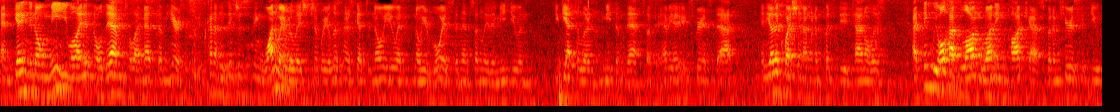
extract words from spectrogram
and getting to know me. Well, I didn't know them until I met them here. So it's kind of this interesting one-way relationship where your listeners get to know you and know your voice, and then suddenly they meet you and you get to learn meet them then. So have you experienced that? And the other question I'm going to put to the panel is: I think we all have long-running podcasts, but I'm curious if you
